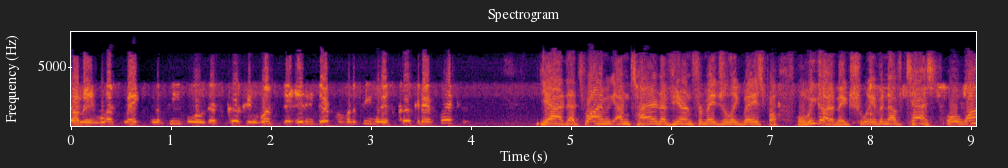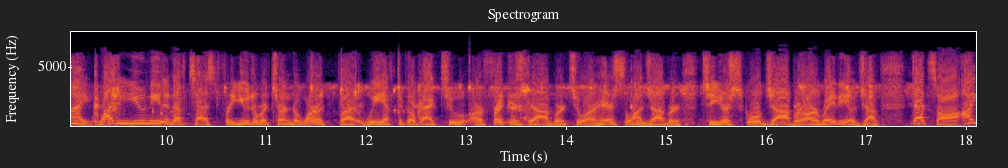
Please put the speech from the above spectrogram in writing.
I mean, what's making the people that's cooking? What's any different for the people that's cooking at Fricker's? Yeah, that's why I'm, I'm tired of hearing from Major League Baseball. Well, we got to make sure we have enough tests. Well, why? Why do you need enough tests for you to return to work, but we have to go back to our Fricker's job or to our hair salon job or to your school job or our radio job? That's all. I,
